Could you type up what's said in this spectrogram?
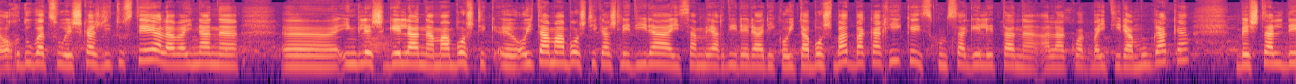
ordu batzu eskaz dituzte, ala bainan uh, ingles gelan amabostik, uh, oita amabost ikasle dira izan behar direrarik oita bost bat bakarrik, hizkuntza geletan alakoak baitira mugak. Bestalde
